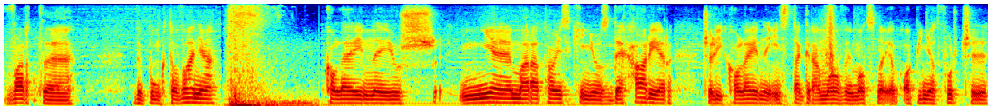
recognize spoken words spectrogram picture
warte wypunktowania. Kolejny już nie maratoński news The Harrier, czyli kolejny instagramowy, mocno opiniotwórczy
